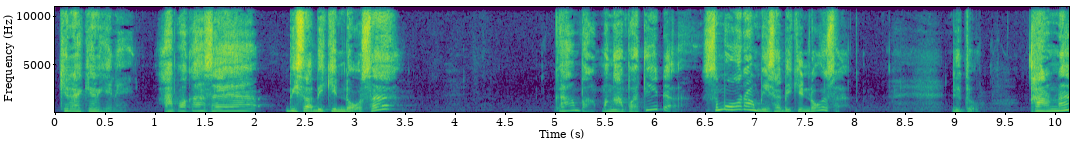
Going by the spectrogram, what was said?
kira-kira gini, Apakah saya bisa bikin dosa? Gampang. Mengapa tidak? Semua orang bisa bikin dosa. Gitu. Karena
